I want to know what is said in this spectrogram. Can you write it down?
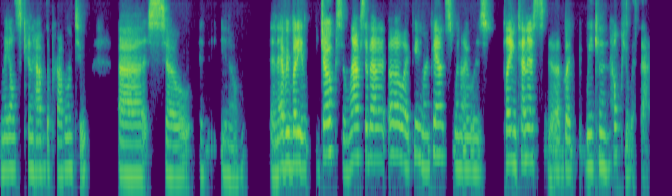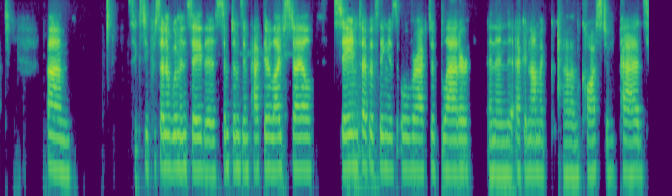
males can have the problem too. Uh, so, you know, and everybody jokes and laughs about it. Oh, I peed my pants when I was playing tennis, uh, but we can help you with that. Um, 60% of women say the symptoms impact their lifestyle. Same type of thing as overactive bladder, and then the economic um, cost of pads.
